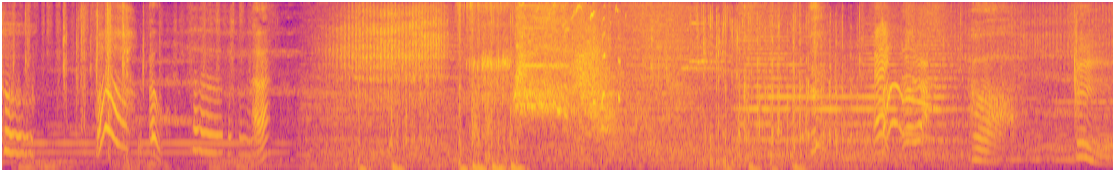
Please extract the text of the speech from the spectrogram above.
oh. oh. Huh? Oh. hey. hmm.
